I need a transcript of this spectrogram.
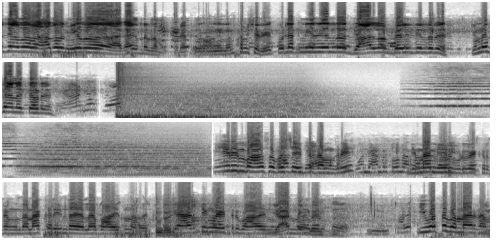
ಅದಕ್ಕೆ ಅದಾರ ಆದ್ರ ನೀರು ಆಗಾಗಿಲ್ಲ ನಮ್ಗೆ ಕುಡಿಯಕ. ಸಮಸ್ಯೆ ರೀ ಕುಡಿಯಕ್ ನೀರು ಇಲ್ಲ ಜ್ವಾಳ ರೀ. ತಿನ್ನೋದು ಏನೈತೆ ಹೇಳ್ರಿ. ನೀರಿನ ಬಾಳ ಸಮಸ್ಯೆ ಐತ್ರಿ ನಮಗ್ರಿ ದಿನ ನೀರ್ ಬಿಡ್ಬೇಕ್ರಿ ನಮ್ಗ್ ದನ ಕರಿಯಿಂದ ಎಲ್ಲಾ ಬಾಳ ಇದ್ ಯಾರ್ ಎರಡ್ ತಿಂಗಳ ಐತ್ರಿ ಬಾಳ ಇವತ್ತ ಬಂದಾರಿ ನಮ್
